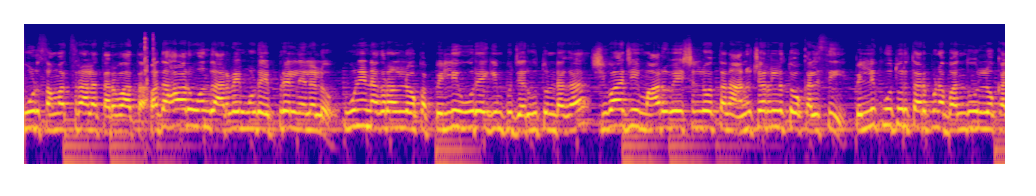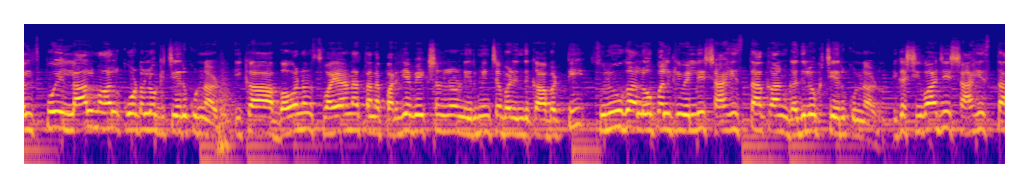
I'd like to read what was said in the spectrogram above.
మూడు సంవత్సరాల తర్వాత పదహారు వందల అరవై మూడు ఏప్రిల్ నెలలో పూణే నగరంలో ఒక పెళ్ళి ఊరేగింపు జరుగుతుండగా శివాజీ మారువేషంలో తన అనుచరులతో కలిసి పెళ్ళి కూతురు తరపున బంధువుల్లో కలిసిపోయి లాల్ మహల్ కోటలోకి చేరుకున్నాడు. ఇక ఆ భవనం స్వయాన తన పర్యవేక్షణలో నిర్మించబడింది కాబట్టి సులువుగా లోపలికి వెళ్ళి షాహిస్తా ఖాన్ గదిలోకి చేరుకున్నాడు. ఇక శివాజీ షాహిస్తా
